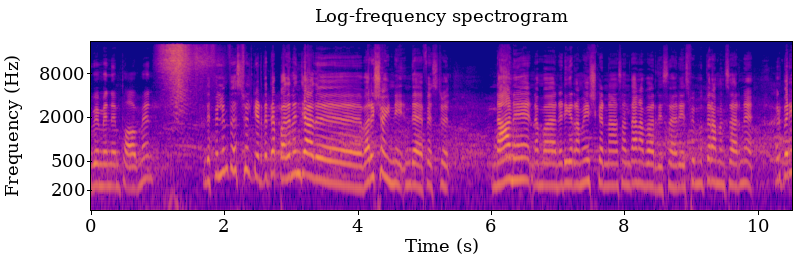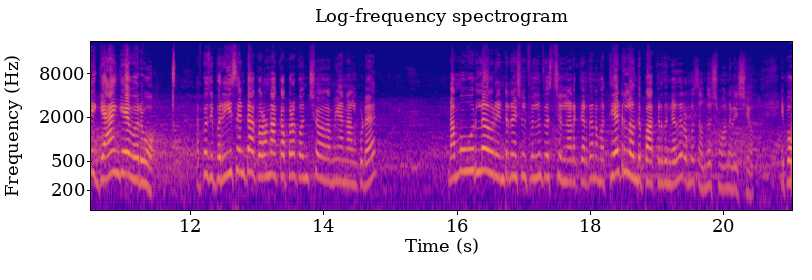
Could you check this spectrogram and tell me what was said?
women empowerment. இந்த ஃபிலிம் ஃபெஸ்டிவல் கிட்டத்தட்ட பதினஞ்சாவது வருஷம் இன்னி இந்த ஃபெஸ்டிவல் நான் நம்ம நடிகர் ரமேஷ் கண்ணா சந்தான பாரதி சார் எஸ்பி முத்துராமன் சார்னு ஒரு பெரிய கேங்கே வருவோம். அப்கோர்ஸ் இப்போ ரீசெண்டாக கொரோனாக்கு அப்புறம் கொஞ்சம் கம்மியானாலும் கூட நம்ம ஊரில் ஒரு இன்டர்நேஷ்னல் ஃபிலிம் ஃபெஸ்டிவல் நடக்கிறத நம்ம தேட்டரில் வந்து பார்க்குறதுங்கிறது ரொம்ப சந்தோஷமான விஷயம். இப்போ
